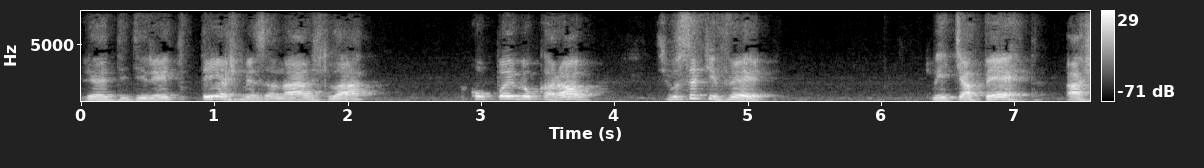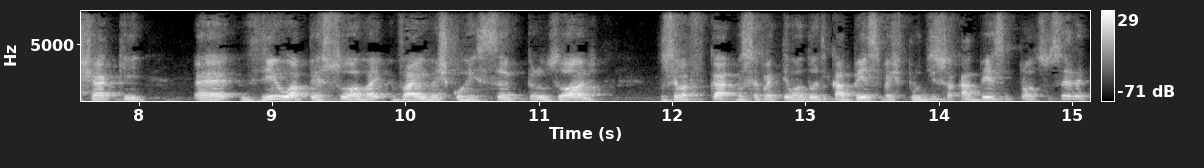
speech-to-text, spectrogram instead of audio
de, de direito, tem as minhas análises lá. Acompanhe meu canal. Se você tiver mente aberta, achar que é, viu a pessoa, vai, vai, vai escorrer sangue pelos olhos, você vai ficar, você vai ter uma dor de cabeça, vai explodir sua cabeça, pronto. Você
